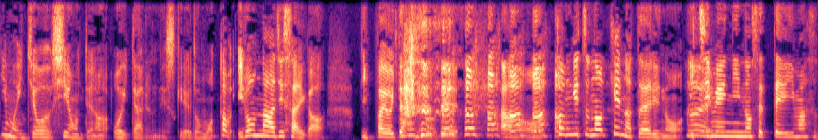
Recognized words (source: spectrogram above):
にも一応シオンっていうのが置いてあるんですけれども、多分いろんなアジサイがいっぱい置いてあるので、あの、今月の県の便りの一面に載せています、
